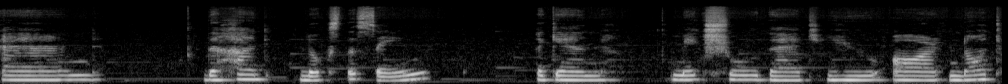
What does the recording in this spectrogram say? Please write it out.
and the HUD looks the same. Again, make sure that you are not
